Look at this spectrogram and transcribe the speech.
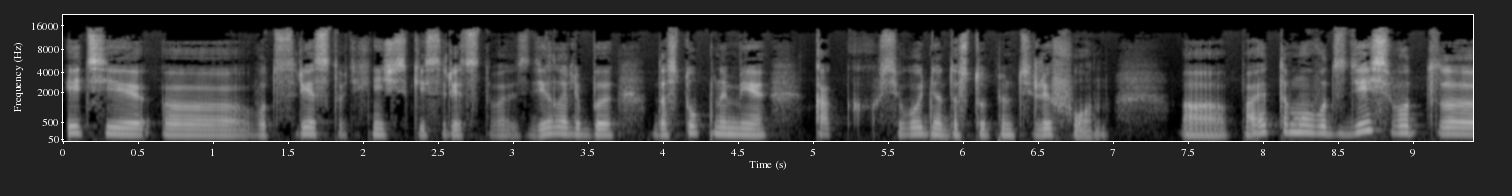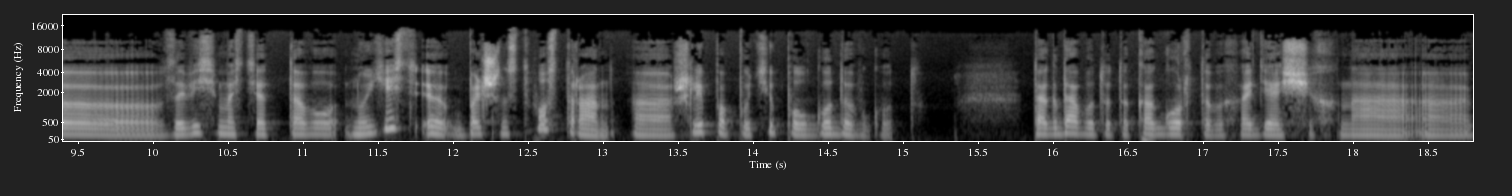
эти э, вот средства, технические средства сделали бы доступными, как сегодня доступен телефон. Поэтому вот здесь вот в зависимости от того, ну есть большинство стран шли по пути полгода в год. Тогда вот эта когорта выходящих на а,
